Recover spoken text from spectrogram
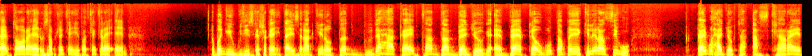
qaybta hore ee receptionka iyo dadkan kale ee bangiga gudihiis ka shaqeeya xitaa aysan arkinoo dad gudaha qaybta dambe jooga ee beebka ugu dambeeya clearansigu qayb waxaa joogta askareed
